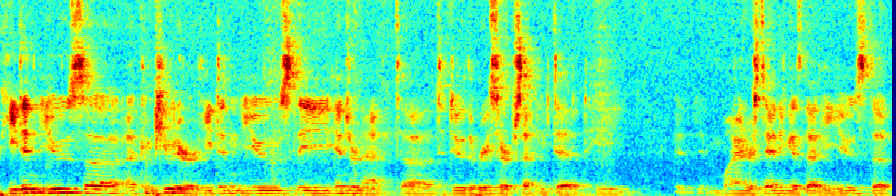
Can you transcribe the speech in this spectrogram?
he didn't use a, a computer, he didn't use the internet uh, to do the research that he did. He, my understanding is that he used the,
